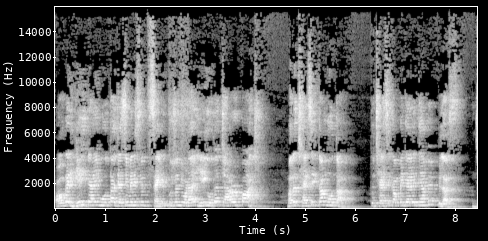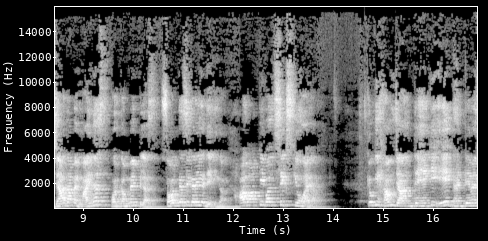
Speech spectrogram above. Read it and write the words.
और अगर यही टाइम होता, जैसे मैंने इसमें सेकंड क्वेश्चन जोड़ा है, यही होता चार और पाँच। मतलब छह से कम होता तो छह से कम में क्या लेते हैं यहाँ पे? प्लस ज़्यादा में माइनस और कम में प्लस सॉल्व कैसे करेंगे? देखिएगा। अब आपकी बात सिक्स क्यों आया? क्योंकि हम जानते हैं कि एक घंटे में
